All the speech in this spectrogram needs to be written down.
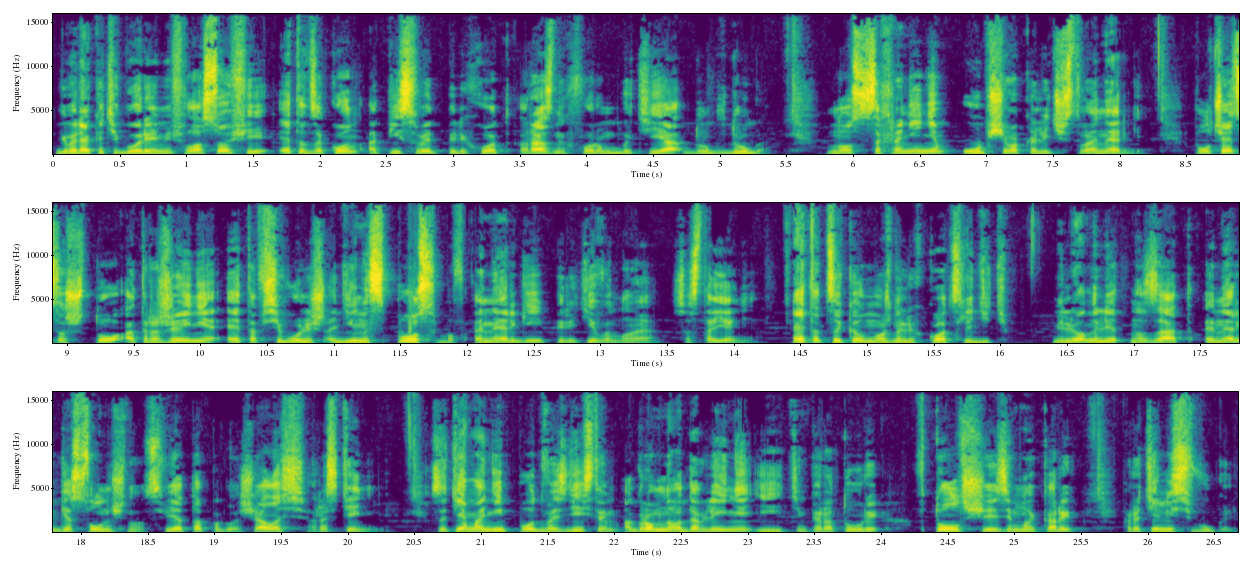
Говоря категориями философии, этот закон описывает переход разных форм бытия друг в друга, но с сохранением общего количества энергии. Получается, что отражение это всего лишь один из способов энергии перейти в иное состояние. Этот цикл можно легко отследить. Миллионы лет назад энергия солнечного света поглощалась растениями. Затем они под воздействием огромного давления и температуры в толще земной коры превратились в уголь,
